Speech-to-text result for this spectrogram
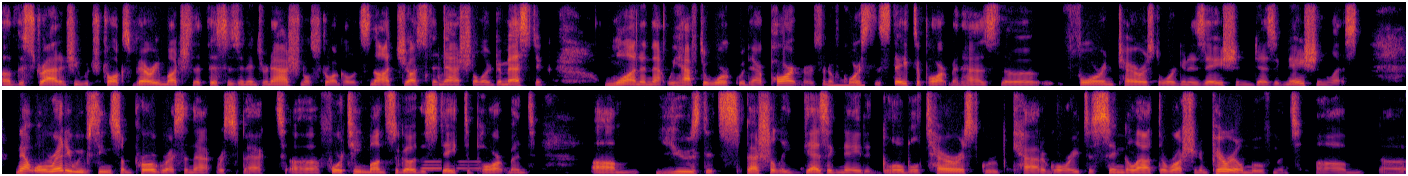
of the strategy which talks very much that this is an international struggle it's not just a national or domestic one and that we have to work with our partners. And of course, the State Department has the foreign terrorist organization designation list. Now, already we've seen some progress in that respect. Uh, 14 months ago, the State Department um, used its specially designated global terrorist group category to single out the Russian imperial movement, um, uh,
